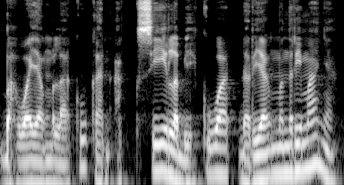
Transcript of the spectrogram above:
bahwa yang melakukan aksi lebih kuat dari yang menerimanya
